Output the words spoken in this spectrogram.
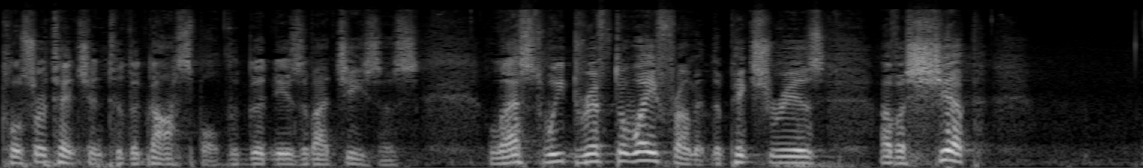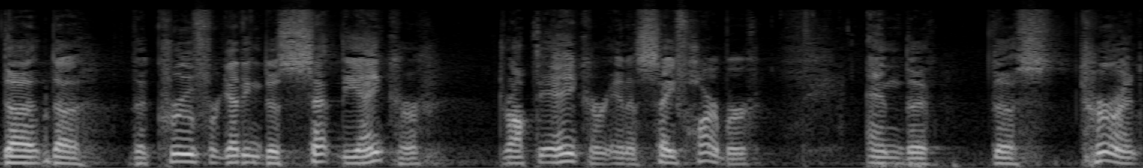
closer attention to the gospel, the good news about Jesus, lest we drift away from it. The picture is of a ship, the, the, the crew forgetting to set the anchor, drop the anchor in a safe harbor, and the, the current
